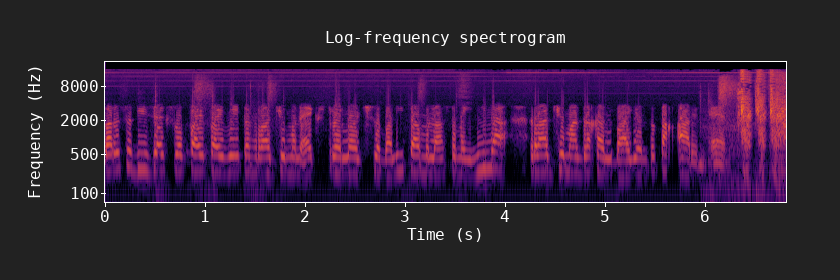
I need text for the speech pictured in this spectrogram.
Para sa DZX 558 ang Radyo Man Extra Large sa balita mula sa Maynila, Radyo Man Bayan, Tatak RMN.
